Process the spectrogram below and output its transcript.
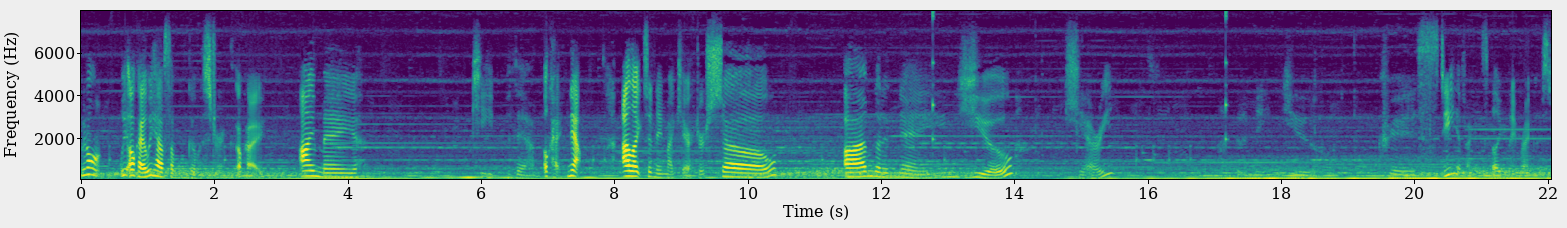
We don't we okay we have someone good with strength. Okay. I may keep them. Okay, now, I like to name my characters. So, I'm gonna name you Carrie. I'm gonna name you Kristi, if I can spell your name right, Kristi.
